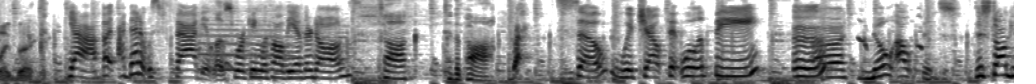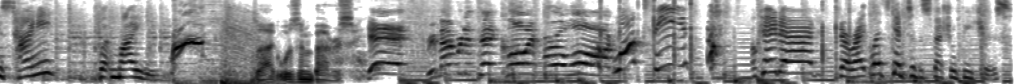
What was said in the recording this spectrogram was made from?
my back. Yeah, but I bet it was fabulous working with all the other dogs. Talk to the paw. So, which outfit will it be? Uh, no outfits. This dog is tiny, but mighty. That was embarrassing. Kids, remember to take Chloe for a walk. Walksies! Okay, Dad. All right, let's get to the special features.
